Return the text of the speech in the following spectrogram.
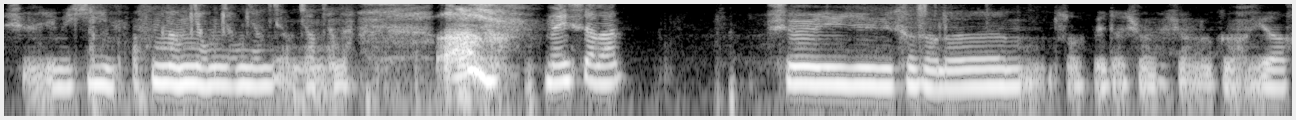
Şöyle yemek yiyeyim. Yam yam yam yam yam yam yam. Ah! Neyse lan. Şöyle bir kazalım. Sohbet açmak için. Yok.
